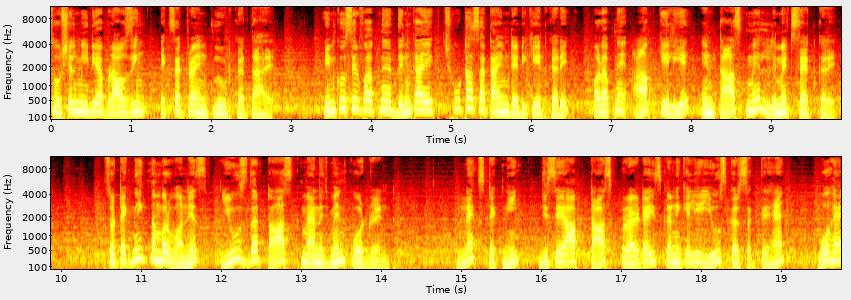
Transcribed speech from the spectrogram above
social media browsing etcetera include करता है। इनको सिर्फ़ अपने दिन का एक छोटा सा टाइम डेडिकेट करें और अपने आप के लिए इन टास्क में लिमिट सेट करें। So technique number one is use the task management quadrant next technique जिसे आप टास्क प्रायोरिटाइज करने के लिए यूज़ कर सकते हैं, वो है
